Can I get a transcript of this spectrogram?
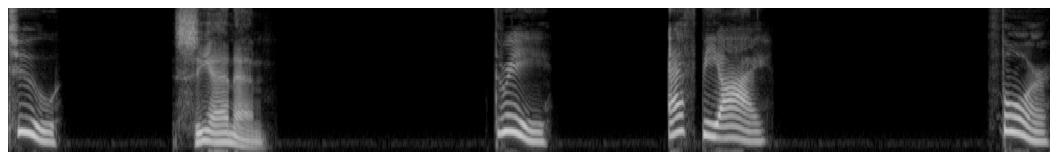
2, CNN. 3, FBI. 4,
